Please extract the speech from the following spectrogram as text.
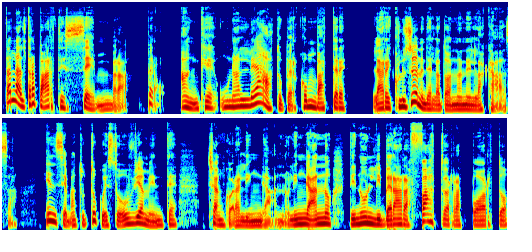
Dall'altra parte sembra, però, anche un alleato per combattere la reclusione della donna nella casa. E insieme a tutto questo ovviamente c'è ancora l'inganno, l'inganno di non liberare affatto il rapporto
